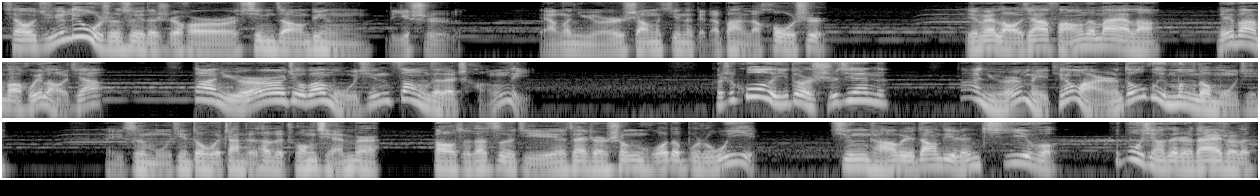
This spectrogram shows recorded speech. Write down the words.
小菊六十岁的时候，心脏病离世了。两个女儿伤心的给她办了后事。因为老家房子卖了，没办法回老家，大女儿就把母亲葬在了城里。可是过了一段时间呢，大女儿每天晚上都会梦到母亲，每次母亲都会站在她的窗前面，告诉她自己在这生活的不如意，经常被当地人欺负，她不想在这儿待着了，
